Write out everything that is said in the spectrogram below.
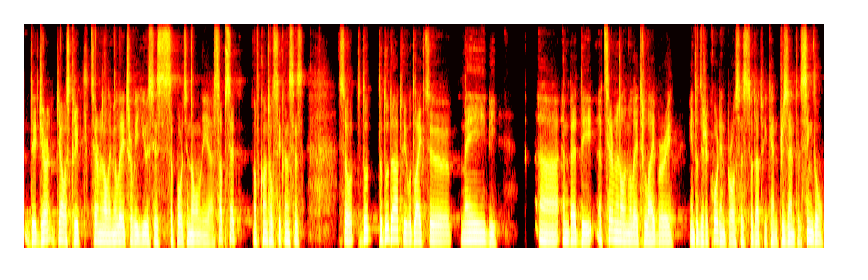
the JavaScript terminal emulator we use is supporting only a subset of control sequences. So to do, to do that, we would like to maybe uh, embed the terminal emulator library into the recording process so that we can present a single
